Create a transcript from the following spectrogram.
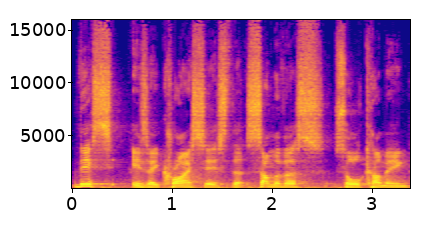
this is a crisis that some of us saw coming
